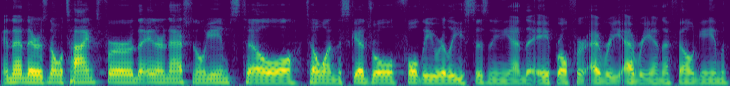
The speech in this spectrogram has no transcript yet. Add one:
and then there's no time for the international games till till when the schedule fully releases in the end of April for every every NFL game.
